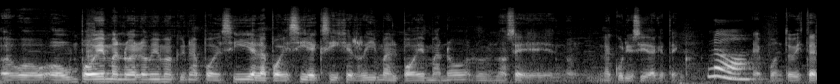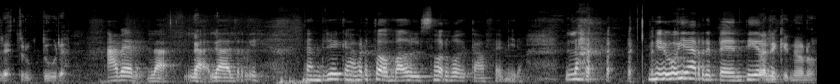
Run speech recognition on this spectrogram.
O, un poema no es lo mismo que una poesía, la poesía exige rima, el poema no, no sé, una curiosidad que tengo. No. Desde el punto de vista de la estructura. A ver, la, la, la, tendría que haber tomado el sorbo de café, mira. me voy a arrepentir. Dale que no, no,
